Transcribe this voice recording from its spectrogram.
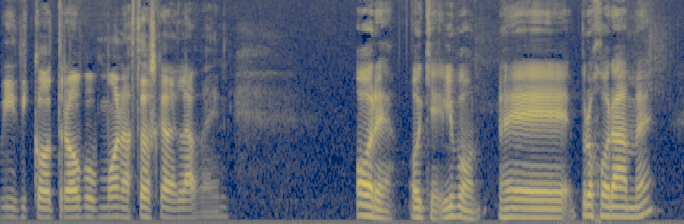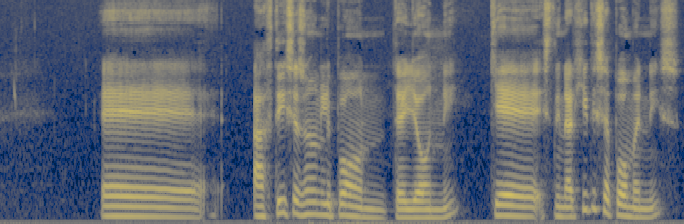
ειδικό τρόπο που μόνο αυτός καταλαβαίνει. Ωραία, οκέι. Okay. Λοιπόν, ε, προχωράμε. Ε, αυτή η σεζόν λοιπόν τελειώνει και στην αρχή της επόμενης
